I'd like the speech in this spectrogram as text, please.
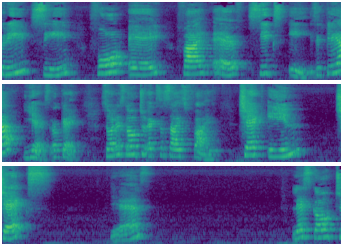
3C, 4A, 5F, 6E. Is it clear? Yes, okay. So let's go to exercise 5. Check in, checks. Yes. Let's go to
